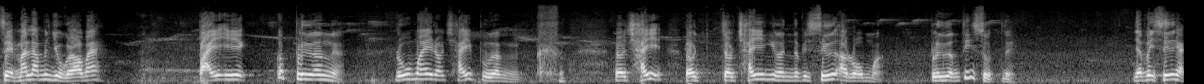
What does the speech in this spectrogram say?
เสพมันแล้วมันอยู่กับเราไหมไปอีกก็เปลืองรู้ไหมเราใช้เปลือง เราใช้เราเราใช้เงินไปซื้ออารมณ์อะ เปลืองที่สุดเลยอย่าไปซื้อแค่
